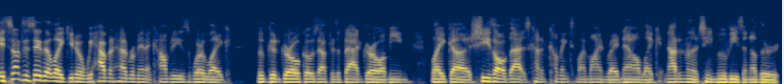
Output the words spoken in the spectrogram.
it's not to say that like you know we haven't had romantic comedies where like the good girl goes after the bad girl. I mean, like uh, she's all that is kind of coming to my mind right now. Like not another teen movies, another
